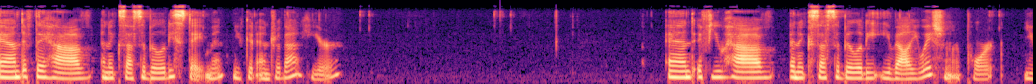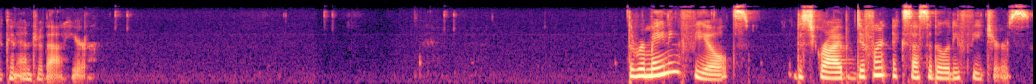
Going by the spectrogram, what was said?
And if they have an accessibility statement, you can enter that here. And if you have an accessibility evaluation report, you can enter that here. The remaining fields describe different accessibility features.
